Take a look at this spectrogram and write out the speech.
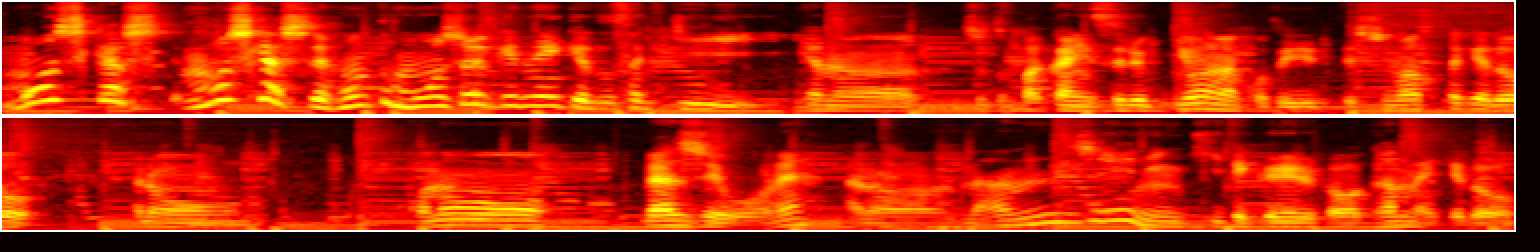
もしかしてもしかして本当申し訳ないけどさっきあのちょっとバカにするようなこと言ってしまったけどあのこのラジオをねあの何十人聞いてくれるかわかんないけど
